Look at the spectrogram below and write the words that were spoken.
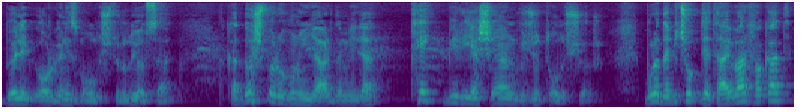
böyle bir organizma oluşturuluyorsa, Kadosh Baruhu'nun yardımıyla tek bir yaşayan vücut oluşuyor. Burada birçok detay var fakat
